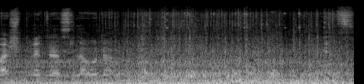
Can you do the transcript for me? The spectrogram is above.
Waschbretters lauter. Jetzt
